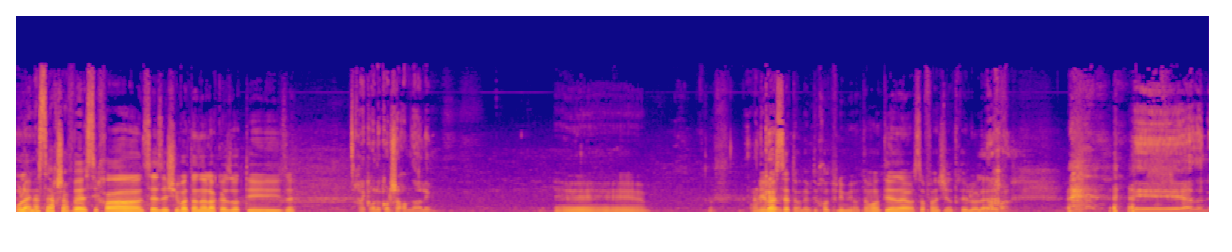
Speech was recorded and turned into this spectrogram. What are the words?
אולי נעשה עכשיו אה, שיחה, נעשה איזה ישיבת הנהלה כזאת, אה, זה. צריך לקרוא לכל שאר המנהלים. אה, אני כן. לא אעשה יותר מדי בדיחות פנימיות, אמרתי, "אה, בסוף אנשים יתחילו ל... נכון. אז אני,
